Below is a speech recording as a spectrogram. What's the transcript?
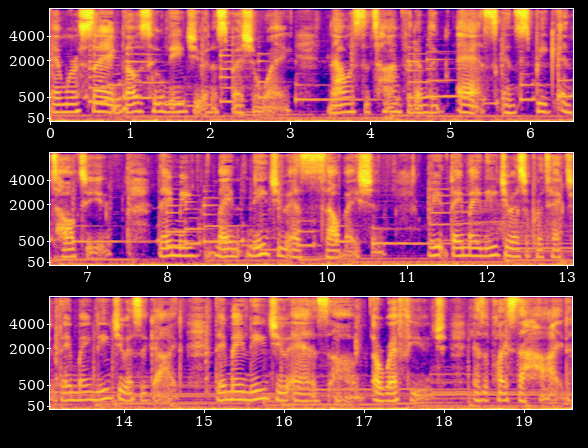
And we're saying those who need you in a special way, now is the time for them to ask and speak and talk to you. They may, may need you as salvation. We, they may need you as a protector. They may need you as a guide. They may need you as um, a refuge, as a place to hide,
